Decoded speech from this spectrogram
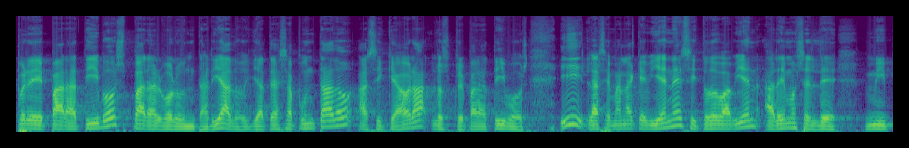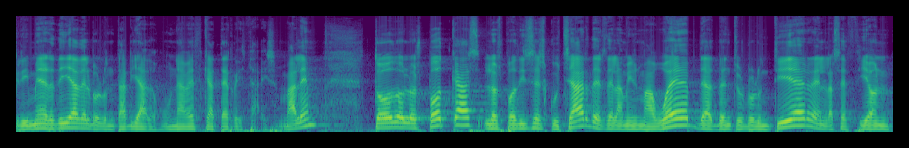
preparativos para el voluntariado. Ya te has apuntado, así que ahora los preparativos. Y la semana que viene, si todo va bien, haremos el de mi primer día del voluntariado, una vez que aterrizáis, ¿vale? Todos los podcasts los podéis escuchar desde la misma web de Adventure Volunteer en la sección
